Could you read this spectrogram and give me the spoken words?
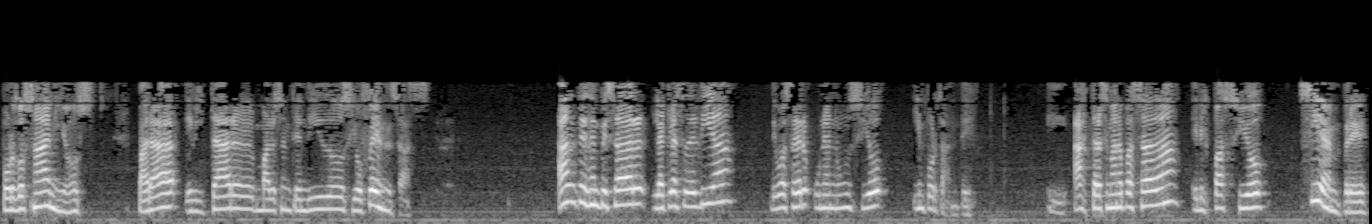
por dos años para evitar malos entendidos y ofensas. Antes de empezar la clase del día, debo hacer un anuncio importante. Hasta la semana pasada, el espacio siempre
